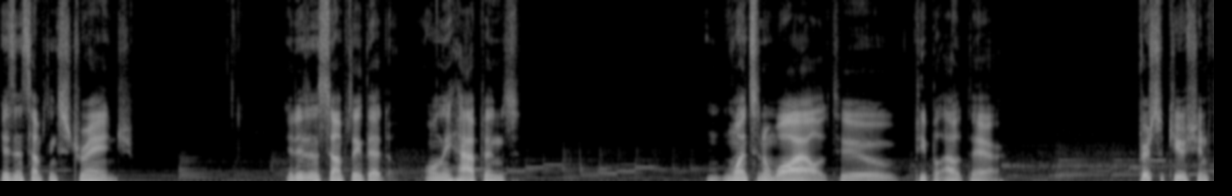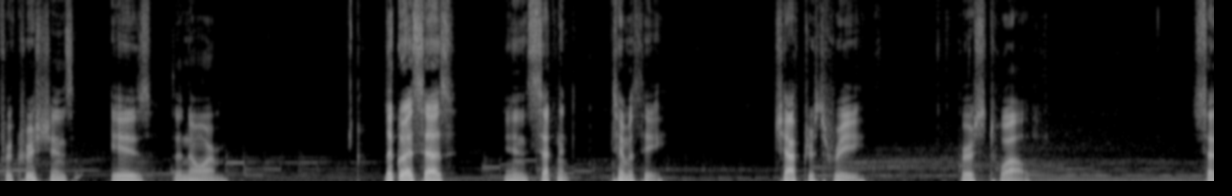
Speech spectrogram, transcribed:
isn't something strange. It isn't something that only happens once in a while to people out there. Persecution for Christians is the norm. Look what it says in 2 Timothy chapter 3 verse 12. 2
